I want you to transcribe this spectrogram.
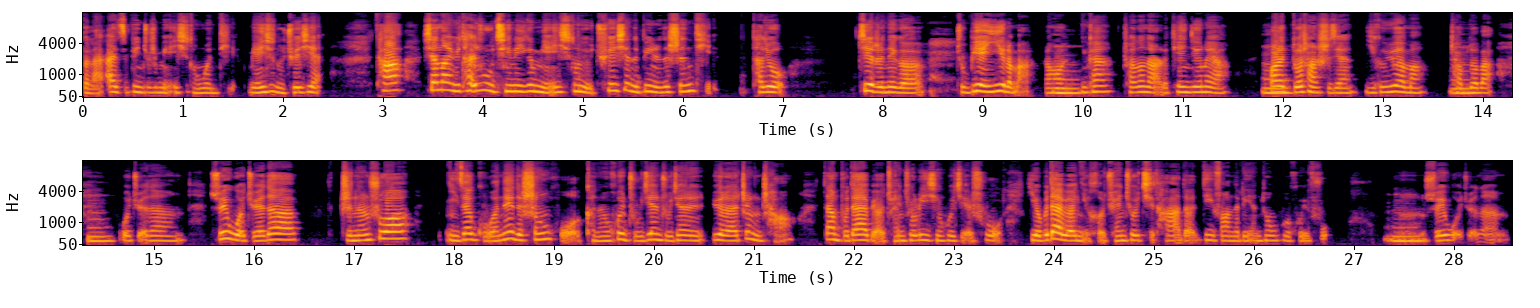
本来艾滋病就是免疫系统问题，免疫系统缺陷，它相当于它入侵了一个免疫系统有缺陷的病人的身体，它就借着那个就变异了嘛。然后嗯你看传到哪儿了？天津了呀，花了嗯多长时间？一个月吗？差不多嗯吧。嗯我觉得，所以我觉得只能说你在国内的生活可能会逐渐逐渐越来越正常，但不代表全球疫情会结束，也不代表你和全球其他的地方的联通会恢复。嗯所以我觉得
